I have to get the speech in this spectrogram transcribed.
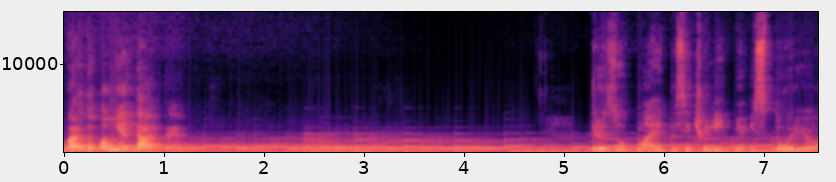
Варто пам'ятати. Тризуб має тисячолітню історію.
